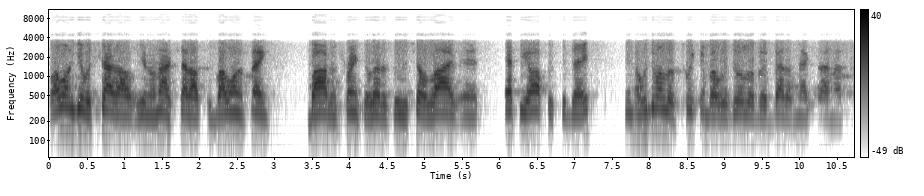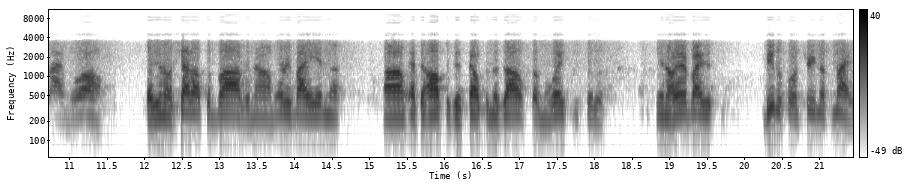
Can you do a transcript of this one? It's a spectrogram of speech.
Well, I want to give a shout out, you know, not a shout out to, but I want to thank Bob and Frank to let us do the show live at, at the office today. You know, we're doing a little tweaking, but we'll do a little bit better next time as time go on. So, you know, shout out to Bob and um, everybody in the um, at the office that's helping us out, from the waiters to the, you know, everybody's beautiful and treating us nice.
